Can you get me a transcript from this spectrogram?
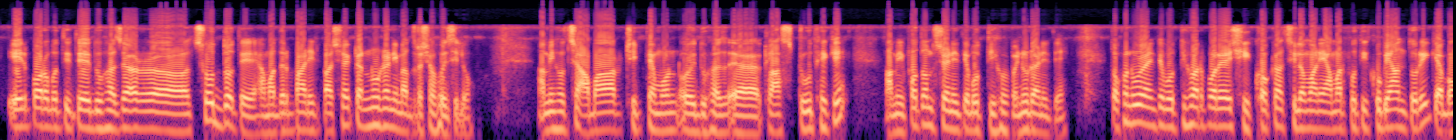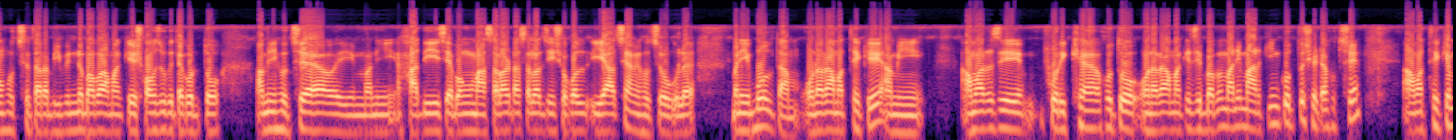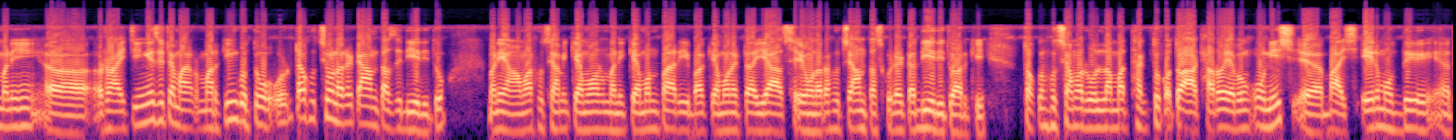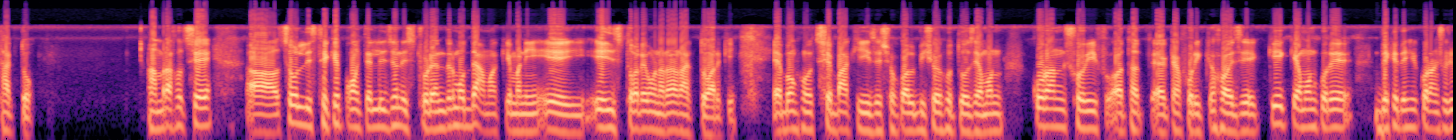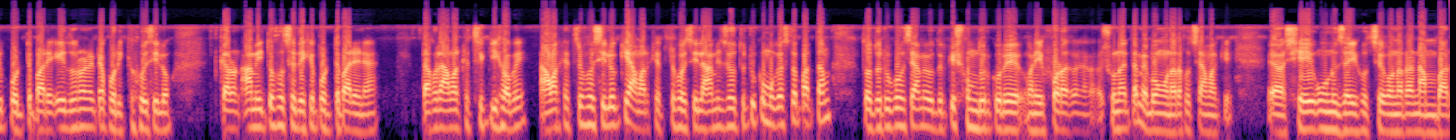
এর পরবর্তীতে দু হাজার চোদ্দতে আমাদের বাড়ির পাশে একটা নুরানি মাদ্রাসা হয়েছিল। আমি হচ্ছে আবার ঠিক তেমন ওই দু ক্লাস টু থেকে আমি প্রথম শ্রেণীতে ভর্তি হই নুরানিতে। তখন নুরানিতে ভর্তি হওয়ার পরে শিক্ষকরা ছিল মানে আমার প্রতি খুবই আন্তরিক এবং হচ্ছে তারা বিভিন্ন ভাবে আমাকে সহযোগিতা করতো। আমি হচ্ছে ওই মানে হাদিস এবং মাসালা টাসালা যে সকল ইয়ে আছে আমি হচ্ছে ওগুলো মানে বলতাম। ওনারা আমার থেকে আমি আমার যে পরীক্ষা হতো, ওনারা আমাকে যেভাবে মানে মার্কিং করতো, সেটা হচ্ছে আমার থেকে মানে রাইটিং এ যেটা মার্কিং করতো, ওটা হচ্ছে ওনারা একটা আন্তাজে দিয়ে দিত। মানে আমার হচ্ছে আমি কেমন মানে কেমন পারি বা কেমন একটা ইয়া আছে, ওনারা হচ্ছে আন্তাজ করে একটা দিয়ে দিত আর কি তখন হচ্ছে আমার রোল নাম্বার থাকতো কত? আঠারো এবং উনিশ বাইশ, এর মধ্যে থাকতো। আমরা হচ্ছে চল্লিশ থেকে পঁয়তাল্লিশ জন স্টুডেন্টদের মধ্যে আমাকে মানে এই এই স্তরে ওনারা রাখতো আর কি এবং হচ্ছে বাকি যে সকল বিষয় হতো, যেমন কোরআন শরীফ অর্থাৎ একটা পরীক্ষা হয় যে কে কেমন করে দেখে দেখে কোরআন শরীফ পড়তে পারে, এই ধরনের একটা পরীক্ষা হয়েছিল। কারণ আমি তো হচ্ছে দেখে পড়তে পারি না। তাহলে আমার ক্ষেত্রে কি হবে? আমার ক্ষেত্রে হয়েছিল কি? আমার ক্ষেত্রে হয়েছিল, আমি যতটুকু মুখস্থ পারতাম, ততটুকু হচ্ছে আমি ওদেরকে সুন্দর করে মানে পড়া শোনাতাম এবং ওনারা হচ্ছে আমাকে সেই অনুযায়ী হচ্ছে ওনারা নাম্বার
